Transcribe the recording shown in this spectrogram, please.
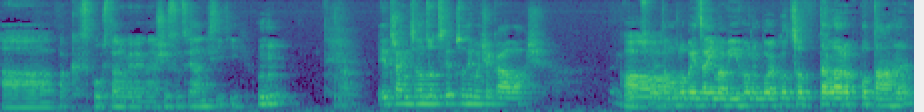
A pak spousta novinek na našich sociálních sítích. Mhm. Tak. Je třeba něco, co ty, co ty očekáváš? Jako, A- co by tam mohlo být zajímavého, nebo jako co tenhle rok potáhne?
